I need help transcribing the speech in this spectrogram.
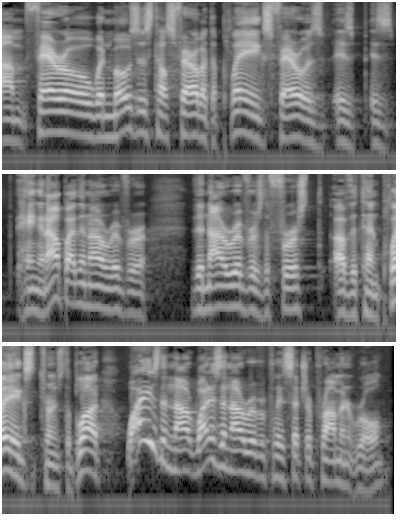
Um, Pharaoh, when Moses tells Pharaoh about the plagues, Pharaoh is, is, is hanging out by the Nile River. The Nile River is the first of the ten plagues. It turns to blood. Why is the Nile? Why does the Nile River play such a prominent role?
